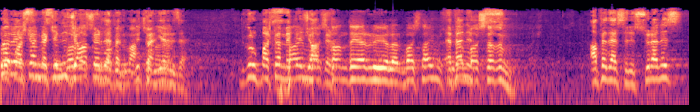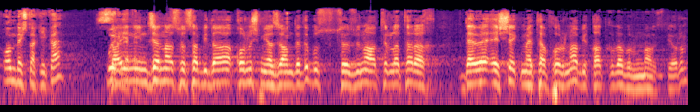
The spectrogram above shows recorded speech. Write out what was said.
Grup Başkan Vekiliniz cevap verdi efendim. Lütfen yerinize. Grup Başkan Vekili cevap verdi. Başkan, değerli üyeler başlayayım mı? Efendim, başladım. Affedersiniz süreniz 15 dakika. Buyurun Sayın efendim. İnce nasıl olsa bir daha konuşmayacağım dedi. Bu sözünü hatırlatarak deve eşek metaforuna bir katkıda bulunmak istiyorum.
